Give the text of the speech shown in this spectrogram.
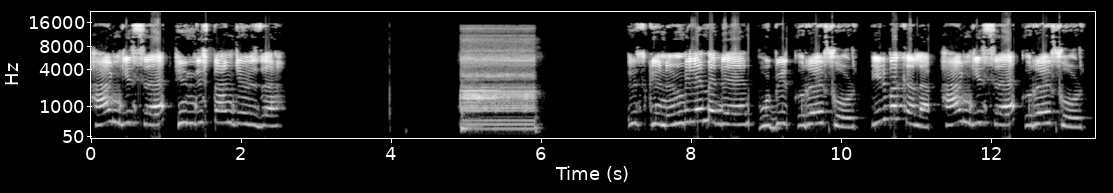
hangisi? Hindistan cevizi. Üzgünüm bilemedin. Bu bir greyfurt. Bir bakalım hangisi? Greyfurt.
